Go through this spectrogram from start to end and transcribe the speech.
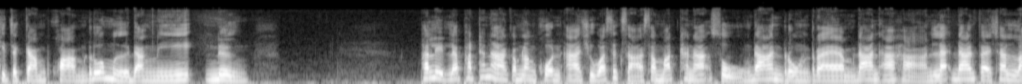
กิจกรรมความร่วมมือดังนี้ 1. ผลิตและพัฒนากำลังคนอาชีวศึกษาสมรรถนะสูง ด้านโรงแรม ด้านอาหาร และด้านแฟชั่นไล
